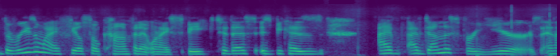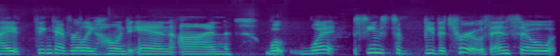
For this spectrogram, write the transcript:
the reason why I feel so confident when I speak to this is because I've I've done this for years, and I think I've really honed in on what what seems to be the truth. And so,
